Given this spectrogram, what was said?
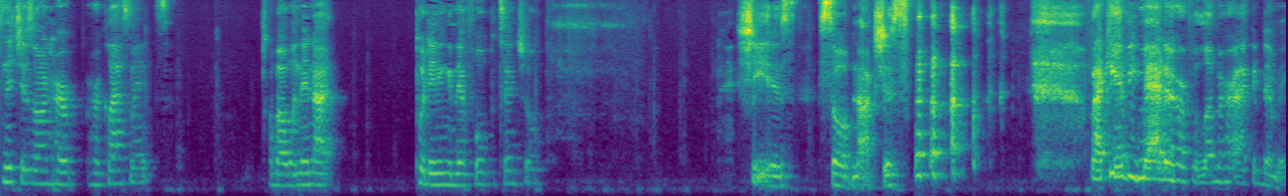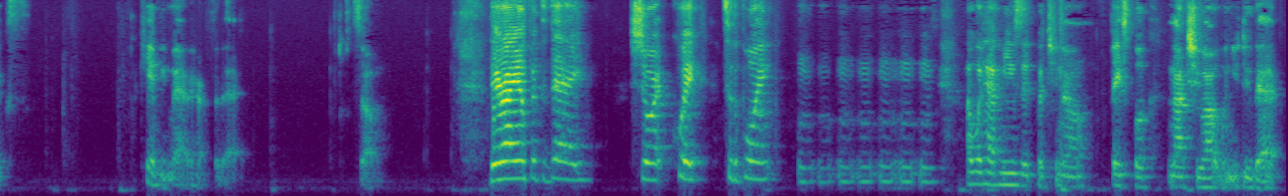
snitches on her her classmates about when they're not putting in their full potential, she is so obnoxious. but I can't be mad at her for loving her academics. Can't be mad at her for that. So there I am for today. Short, quick, to the point. Mm, mm, mm, I would have music, but you know, Facebook knocks you out when you do that.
